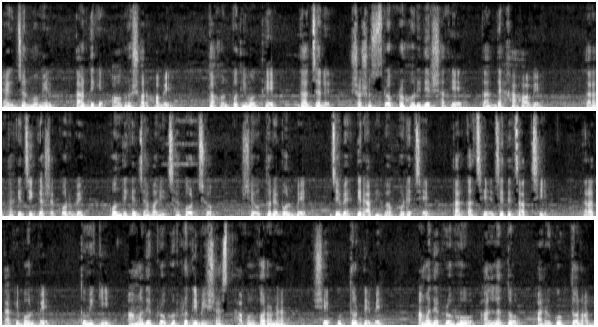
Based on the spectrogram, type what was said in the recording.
একজন মুমিন তার দিকে অগ্রসর হবে। তখন প্রতিমধ্যে দাজ্জালের সশস্ত্র প্রহরীদের সাথে তার দেখা হবে। তারা তাকে জিজ্ঞাসা করবে, কোন দিকে যাবার ইচ্ছা করছ? সে উত্তরে বলবে, যে ব্যক্তির আবির্ভাব ঘটেছে, তার কাছে যেতে যাচ্ছি। তারা তাকে বলবে, তুমি কি আমাদের প্রভুর প্রতি বিশ্বাস স্থাপন করো না? সে উত্তর দেবে, আমাদের প্রভু আল্লাহ তো আর গুপ্ত নন।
